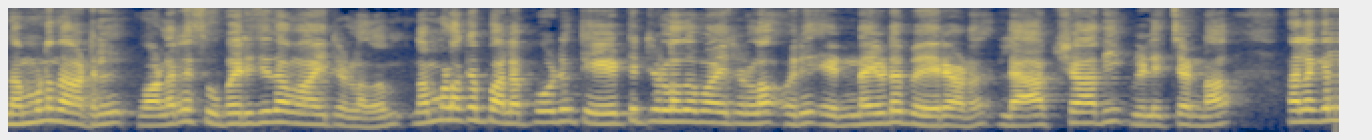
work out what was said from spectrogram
നമ്മുടെ നാട്ടിൽ വളരെ സുപരിചിതമായിട്ടുള്ളതും നമ്മളൊക്കെ പലപ്പോഴും കേട്ടിട്ടുള്ളതുമായിട്ടുള്ള ഒരു എണ്ണയുടെ പേരാണ് ലാക്ഷാദി വെളിച്ചെണ്ണ. അല്ലെങ്കിൽ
